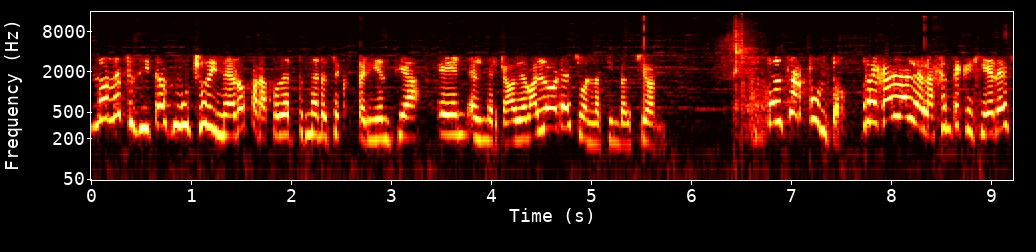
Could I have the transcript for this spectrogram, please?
no necesitas mucho dinero para poder tener esa experiencia en el mercado de valores o en las inversiones. Tercer punto, regálale a la gente que quieres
